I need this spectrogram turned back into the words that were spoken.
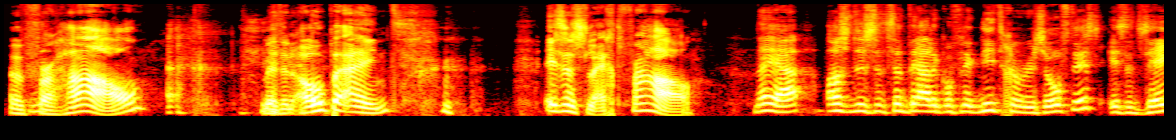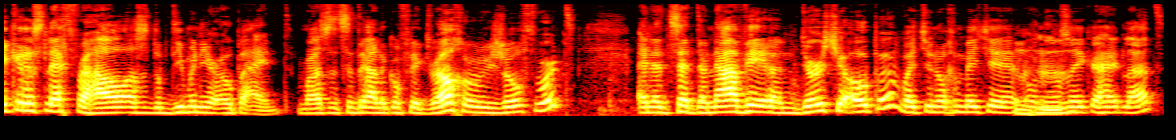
Een verhaal met een open eind is een slecht verhaal. Nou ja, als dus het centrale conflict niet geresolved is, is het zeker een slecht verhaal als het op die manier open eindt. Maar als het centrale conflict wel geresolved wordt, en het zet daarna weer een deurtje open, wat je nog een beetje Mhm. onzekerheid laat,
